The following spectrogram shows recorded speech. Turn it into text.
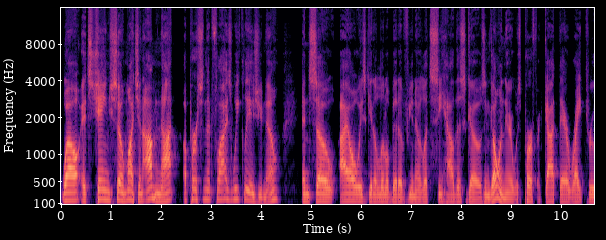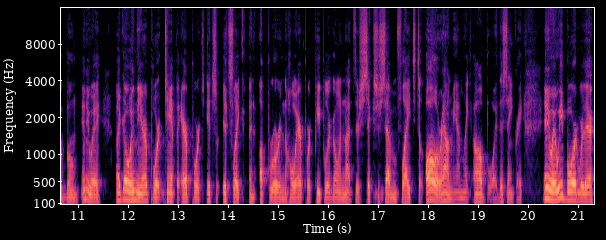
Well, it's changed so much, and I'm not a person that flies weekly, as you know. And so I always get a little bit of, you know, let's see how this goes. And going there was perfect. Got there right through, boom. Anyway, I go in the airport, Tampa airports. It's it's like an uproar in the whole airport. People are going nuts. There's six or seven flights to all around me. I'm like, oh boy, this ain't great. Anyway, we board. We're there.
